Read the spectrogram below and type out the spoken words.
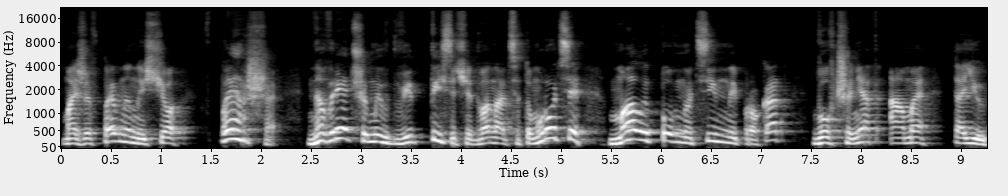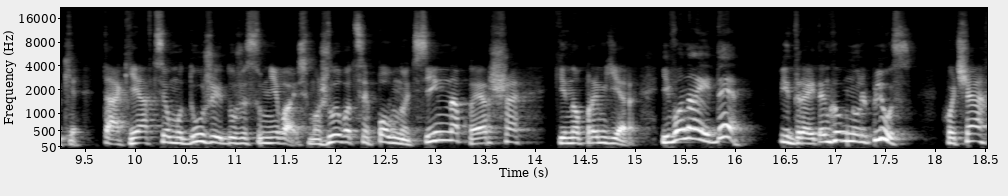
майже впевнений, що вперше навряд чи ми в 2012 році мали повноцінний прокат вовченят Аме та Юкі. Так, я в цьому дуже і дуже сумніваюсь. Можливо, це повноцінна перша кінопрем'єра. І вона йде під рейтингом 0 Хоча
